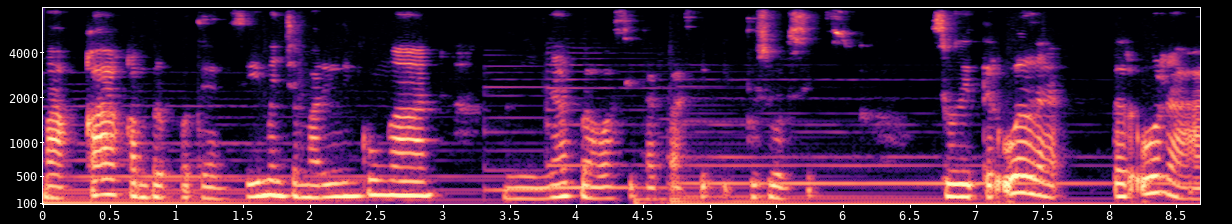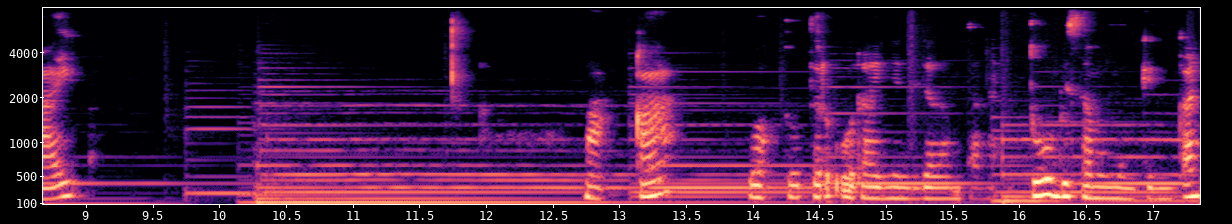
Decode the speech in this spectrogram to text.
maka akan berpotensi mencemari lingkungan. Mengingat bahwa sifat plastik itu sulit, sulit terurai, maka waktu terurainya di dalam tanah itu bisa memungkinkan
